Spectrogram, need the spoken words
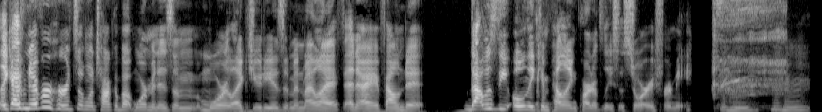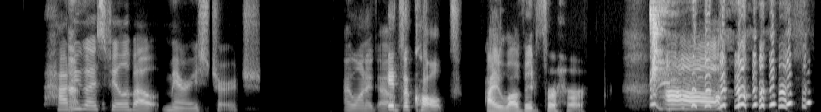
like, I've never heard someone talk about Mormonism more like Judaism in my life, and I found it. That was the only compelling part of Lisa's story for me. Mhm, mhm. How do Uh, you guys feel about Mary's church? I want to go. It's a cult. I love it for her. Oh.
